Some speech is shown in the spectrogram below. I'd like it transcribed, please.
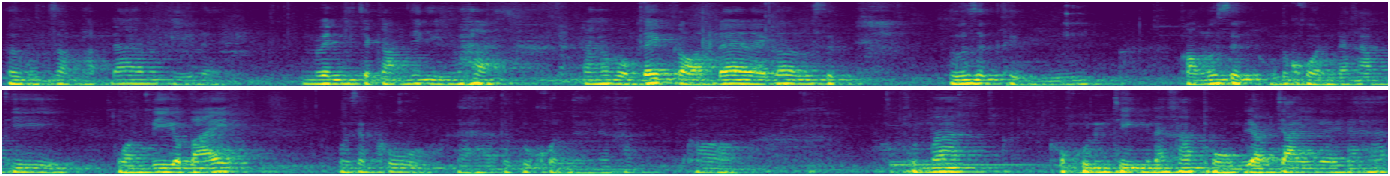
เออผมสัมผัสได้เมื่อกี้เลย มันเป็นกิจกรรมที่ดีมาก นะครับผมได้กอดได้อะไรก็รู้สึกรู้สึกถึงความรู้สึกของทุกคนนะครับ ที่หวังดีกับไบร์เมื่อสักครู่นะฮะทุกๆคนเลยนะครับ ก็ขอบคุณมากขอบคุณจริงๆนะครับ ผมอยากใจเลยนะฮะ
